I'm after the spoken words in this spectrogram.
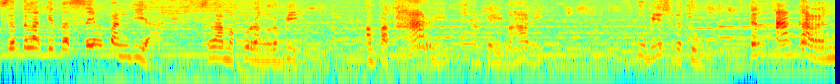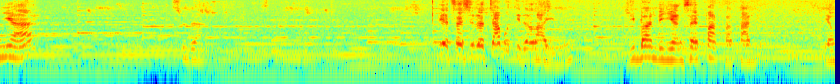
Setelah kita simpan dia selama kurang lebih empat hari sampai lima hari, ubinya sudah tumbuh dan akarnya sudah. Lihat saya sudah cabut tidak layu dibanding yang saya patah tadi. Yang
